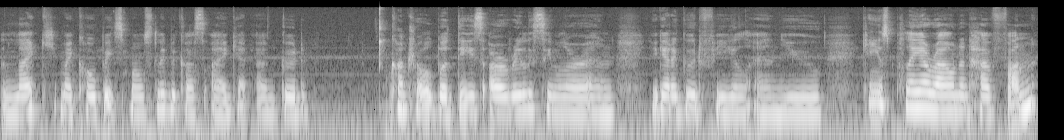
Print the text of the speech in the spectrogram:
like my Copics mostly because I get a good control but these are really similar and you get a good feel and you can just play around and have fun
